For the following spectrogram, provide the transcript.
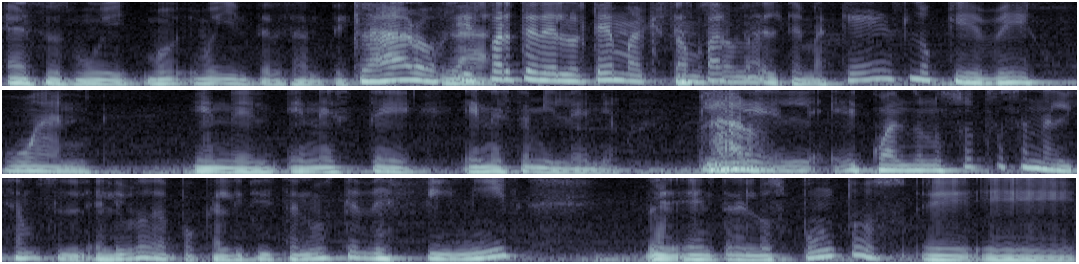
eso es, muy, muy, muy interesante. Claro, es parte del tema que estamos hablando. Del tema. ¿Qué es lo que ve Juan en, el, en, este, en este milenio? Claro. Eh, Cuando nosotros analizamos el, el libro de Apocalipsis, tenemos que definir eh, entre los puntos eh, eh,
